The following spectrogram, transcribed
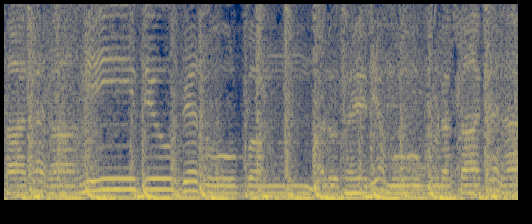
సాగరా నీ దివ్య రూపం మరుధైర్యము గుణసాగరా.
